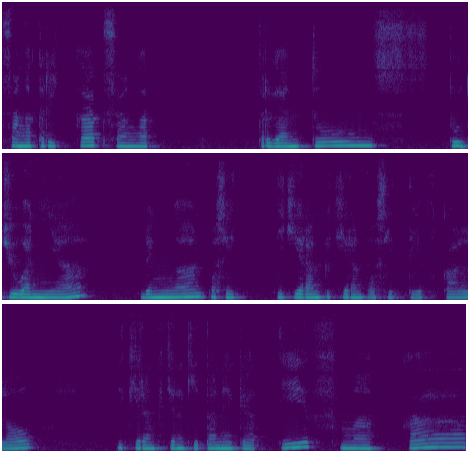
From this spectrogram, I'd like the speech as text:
sangat terikat sangat tergantung tujuannya dengan positif pikiran-pikiran positif. Kalau pikiran-pikiran kita negatif maka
